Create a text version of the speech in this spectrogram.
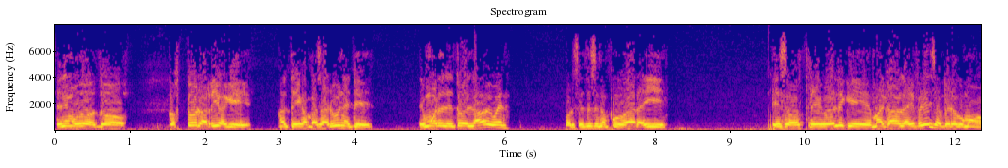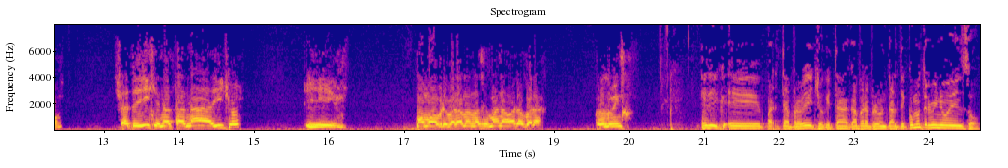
Tenemos dos, dos, dos toros arriba que no te dejan pasar una y te, te muerden de todos lados y bueno, por suerte se nos pudo dar ahí esos tres goles que marcaron la diferencia, pero como ya te dije, no está nada dicho y vamos a prepararnos en la semana ahora para, para el domingo. Eric, eh, te aprovecho que estás acá para preguntarte, ¿cómo terminó Enzo?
